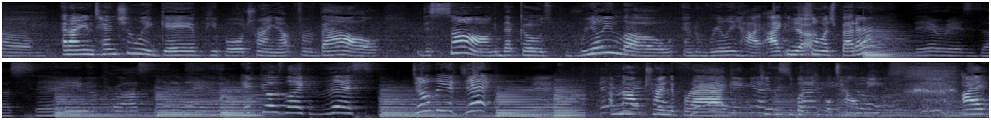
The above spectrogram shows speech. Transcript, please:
Um, And I intentionally gave people trying out for Val this song that goes really low and really high. I can Yeah. do so much better. There is the sing across the land. It goes like this. Don't be a dick. I'm not trying to brag. This is what people tell me. I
